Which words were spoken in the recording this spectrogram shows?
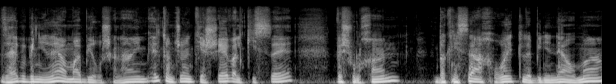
זה היה בבנייני האומה בירושלים, אלטון ג'ון התיישב על כיסא ושולחן בכניסה האחורית לבנייני האומה,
